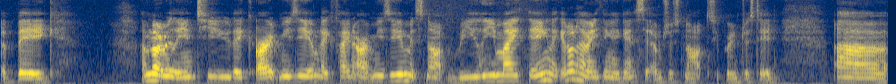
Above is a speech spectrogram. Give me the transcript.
a big I'm not really into like art museum, like fine art museum. It's not really my thing. Like I don't have anything against it. I'm just not super interested. Uh,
